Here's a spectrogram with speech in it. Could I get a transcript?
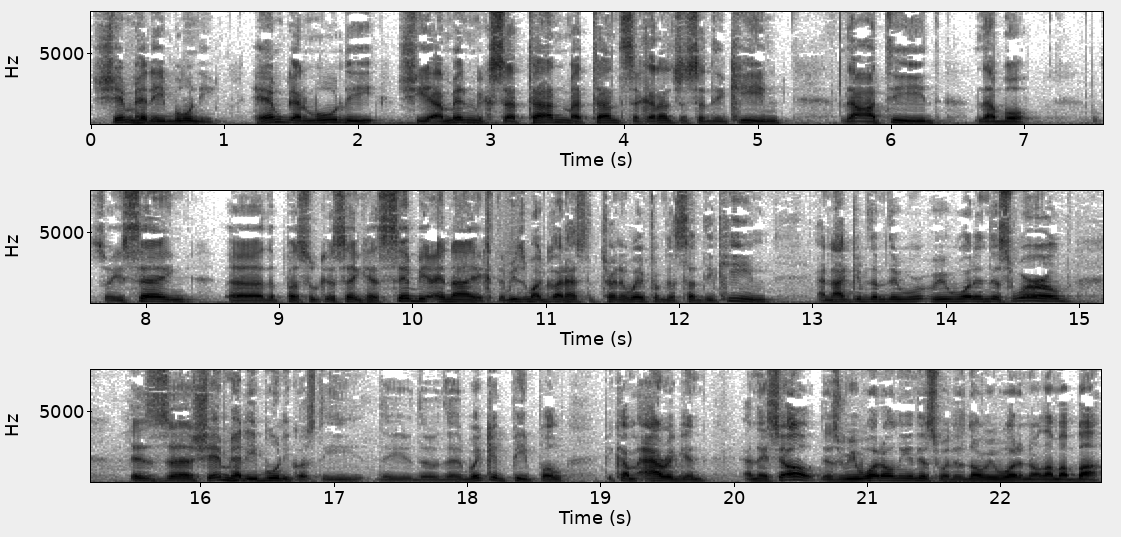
שם הריבוני. הם גרמו לי שיאמר מקצתן מתן שכרן של צדיקים לעתיד לבוא. So he's saying, uh, the pasuk is saying, "Hasebi enayich." The reason why God has to turn away from the tzaddikim and not give them the re- reward in this world is uh, shem haribuni, because the, the, the, the wicked people become arrogant and they say, "Oh, there's reward only in this world. There's no reward in olam haba."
